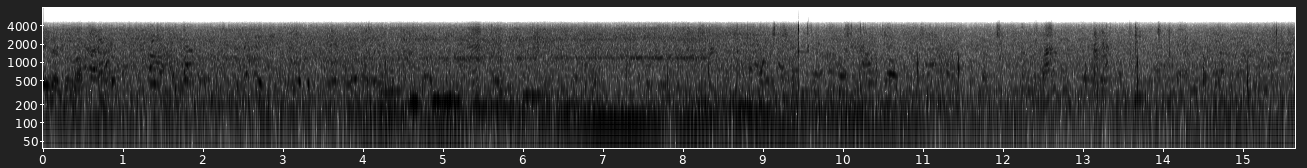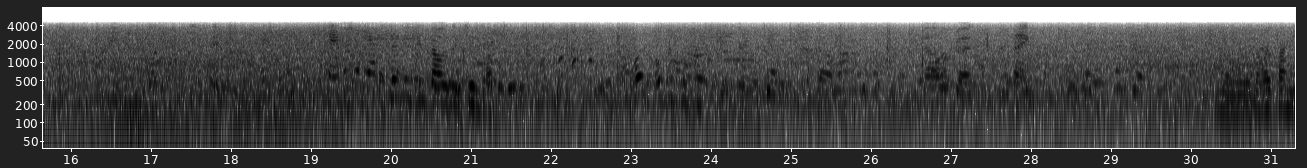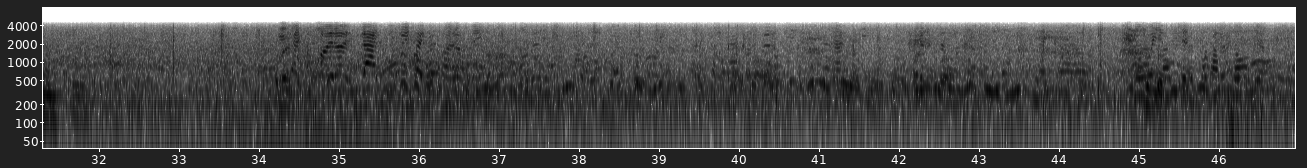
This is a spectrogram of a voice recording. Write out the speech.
A ile to za Seventeen thousand children. No, no, dawaj panienki. Can you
